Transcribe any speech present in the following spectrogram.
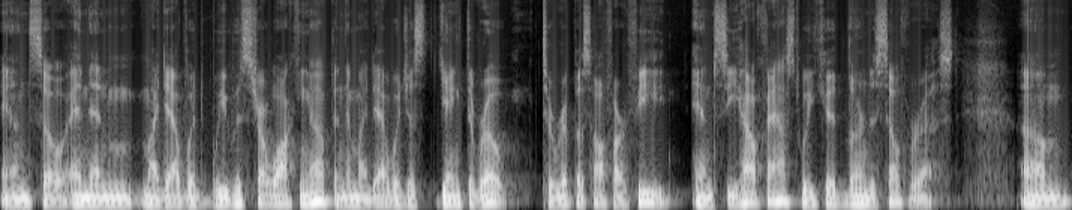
And so, and then my dad would, we would start walking up, and then my dad would just yank the rope to rip us off our feet and see how fast we could learn to self arrest. Um,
